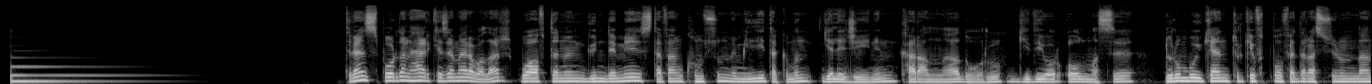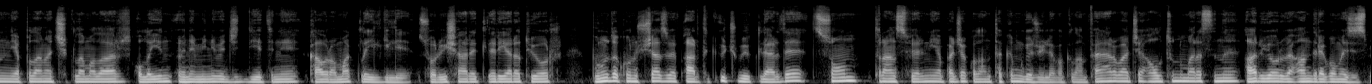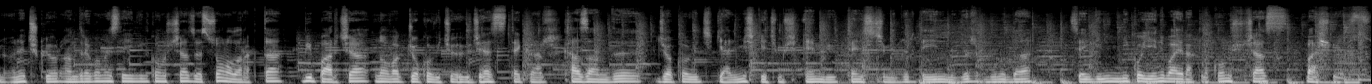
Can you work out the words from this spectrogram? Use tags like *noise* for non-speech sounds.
Trendspor'dan herkese merhabalar. Bu haftanın gündemi Stefan Kuntz'un ve milli takımın geleceğinin karanlığa doğru gidiyor olması. Durum buyken Türkiye Futbol Federasyonu'ndan yapılan açıklamalar olayın önemini ve ciddiyetini kavramakla ilgili soru işaretleri yaratıyor. Bunu da konuşacağız ve artık 3 büyüklerde son transferini yapacak olan takım gözüyle bakılan Fenerbahçe 6 numarasını arıyor ve Andre Gomez ismi öne çıkıyor. Andre Gomez ile ilgili konuşacağız ve son olarak da bir parça Novak Djokovic'i öveceğiz. Tekrar kazandı. Djokovic gelmiş geçmiş en büyük tenisçi midir değil midir? Bunu da sevgili Niko Yeni Bayrak'la konuşacağız. Başlıyoruz.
